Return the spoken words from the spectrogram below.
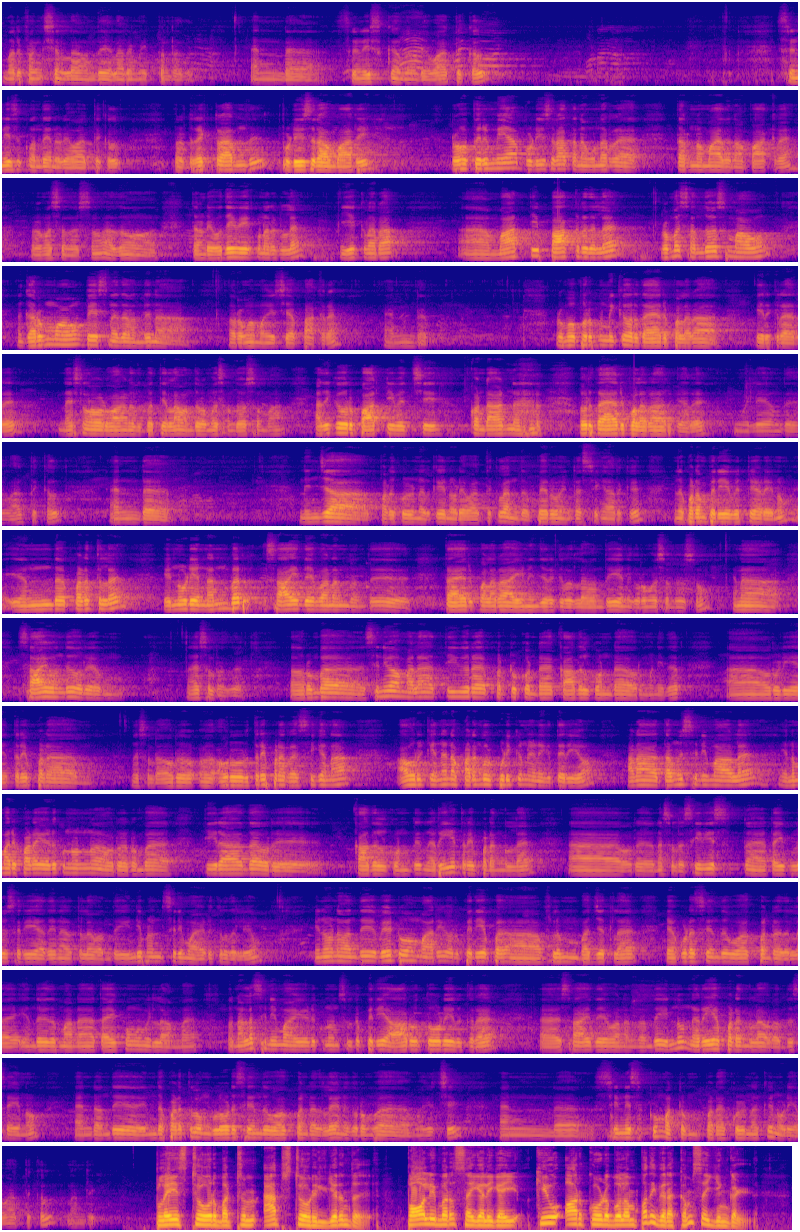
இந்த மாதிரி ஃபங்க்ஷனில் வந்து எல்லோரும் மீட் பண்ணுறது அண்ட் uh, ஸ்ரீனிஷ்க்கு என்னுடைய வாழ்த்துக்கள். ஸ்ரீனிஷுக்கு வந்து என்னுடைய வாழ்த்துக்கள். ஒரு டிரெக்டராக இருந்து ப்ரொடியூசராக மாறி ரொம்ப பெருமையாக ப்ரொடியூசராக தன்னை உணர்ற தருணமாக அதை நான் பார்க்குறேன். ரொம்ப சந்தோஷம். அதுவும் தன்னுடைய உதவி இயக்குனர்களை இயக்குனராக மாற்றி பார்க்குறதுல ரொம்ப சந்தோஷமாகவும் கர்வமாகவும் பேசினதை வந்து நான் ரொம்ப மகிழ்ச்சியாக பார்க்குறேன். அண்ட் ரொம்ப பொறுப்புமிக்க ஒரு தயாரிப்பாளராக இருக்கிறாரு. நேஷ்னல் அவார்டு வாங்கினது பற்றியெல்லாம் வந்து ரொம்ப சந்தோஷமாக அதுக்கு ஒரு பார்ட்டி வச்சு கொண்டாடின ஒரு தயாரிப்பாளராக இருக்கார். உண்மையிலேயே வந்து வாழ்த்துக்கள். அண்டு நிஞ்சா படக்குழுவினருக்கு என்னுடைய வாழ்த்துக்கள். அந்த பேரும் இன்ட்ரெஸ்டிங்காக இருக்குது இந்த படம் பெரிய வெற்றி அடையணும். இந்த படத்தில் என்னுடைய நண்பர் சாய் தேவானந்த் வந்து தயாரிப்பாளராக இணைஞ்சிருக்கிறதுல வந்து எனக்கு ரொம்ப சந்தோஷம். ஏன்னா சாய் வந்து ஒரு என்ன சொல்கிறது ரொம்ப சினிமா மேலே தீவிர பற்று கொண்ட காதல் கொண்ட ஒரு மனிதர். அவருடைய திரைப்பட என்ன சொல்ற அவர் அவர் ஒரு திரைப்பட ரசிகனா அவருக்கு என்னென்ன படங்கள் பிடிக்கும்னு எனக்கு தெரியும். ஆனால் தமிழ் சினிமாவில் என்ன மாதிரி படம் எடுக்கணும்னு அவர் ரொம்ப தீராத ஒரு காதல் கொண்டு நிறைய திரைப்படங்களில் ஒரு என்ன சொல்ல சீரியஸ் டைப்லையும் சரி அதே நேரத்தில் வந்து இண்டிபெண்ட் சினிமா எடுக்கிறதுலையும் இன்னொன்று வந்து வேட்டுவம் மாதிரி ஒரு பெரிய ஃபிலிம் பட்ஜெட்டில் என் கூட சேர்ந்து ஒர்க் பண்ணுறதில்ல எந்த விதமான தயக்கமும் இல்லாமல் ஒரு நல்ல சினிமா எடுக்கணும்னு சொல்லிட்டு பெரிய ஆர்வத்தோடு இருக்கிற சாய் தேவானந்த் வந்து இன்னும் நிறைய படங்களை அவர் வந்து செய்யணும். அண்ட் வந்து இந்த படத்தில் உங்களோட சேர்ந்து ஒர்க் பண்ணுறதுல எனக்கு ரொம்ப மகிழ்ச்சி. அண்ட் சினிஸுக்கும் மற்றும் படக்குழுவினருக்கு என்னுடைய வாழ்த்துக்கள். நன்றி. பிளே ஸ்டோர் மற்றும் ஆப் ஸ்டோரில் இருந்து பாலிமர் செயலியை கியூஆர் கோடு மூலம் பதிவிறக்கம் செய்யுங்கள்.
